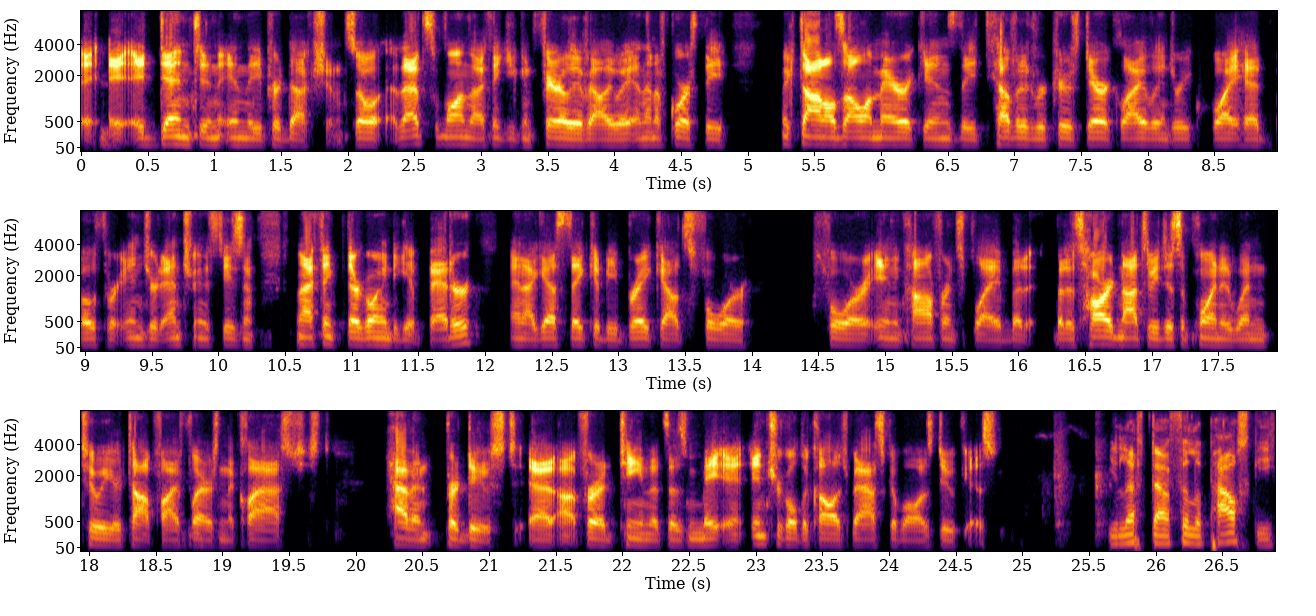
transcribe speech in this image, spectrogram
a, a, dent in in the production. So that's one that I think you can fairly evaluate. And then of course the McDonald's All Americans, the coveted recruits Dereck Lively and Dariq Whitehead, both were injured entering the season, and I think they're going to get better. And I guess they could be breakouts for for in conference play. But but it's hard not to be disappointed when two of your top five players in the class just haven't produced at, uh, for a team that's as ma- integral to college basketball as Duke is. You left out Filipowski.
